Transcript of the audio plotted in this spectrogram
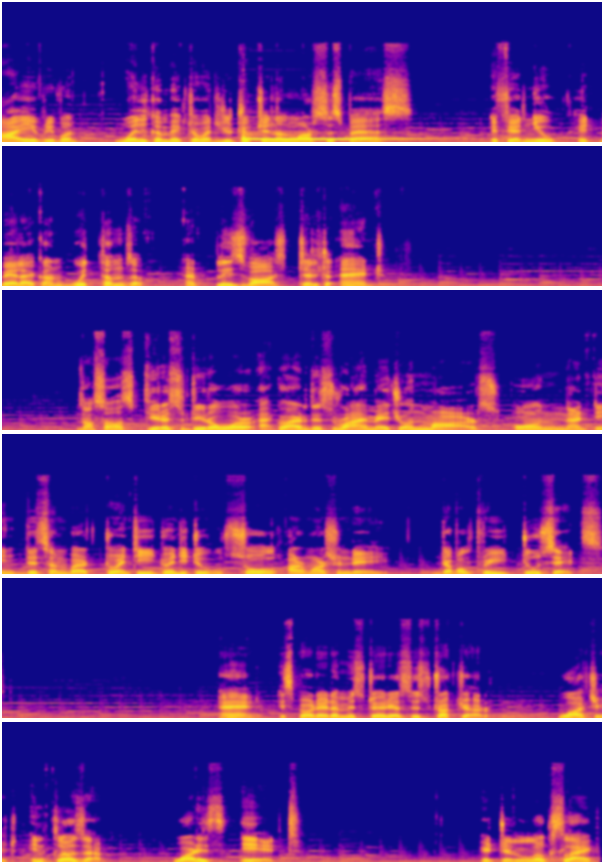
Hi everyone, welcome back to our YouTube channel Mars Space. If you're new, hit bell icon with thumbs up and please watch till to end. NASA's Curiosity rover acquired this raw image on Mars on 19 December 2022 Solar Martian Day 3326 and spotted a mysterious structure. Watch it in close-up. What is it? It looks like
